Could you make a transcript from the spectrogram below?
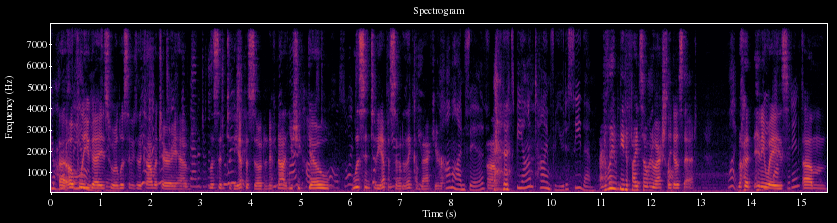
uh, hopefully, you guys who are listening to the Yeah, commentary have the listened to the episode, and if You know, not, you should go totaled, so listen to the episode and then come you. back here. Come on, Viv. Um, it's beyond time for you to see them. I really need to find someone who actually does that. What? But anyways, um,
